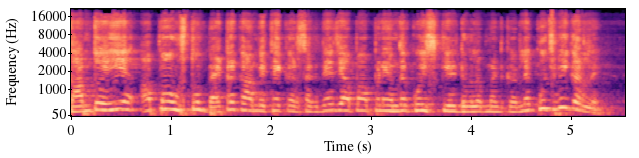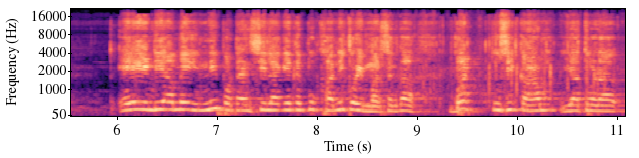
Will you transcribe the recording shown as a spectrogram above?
ਕੰਮ ਤਾਂ ਇਹੀ ਹੈ ਆਪਾਂ ਉਸ ਤੋਂ ਬੈਟਰ ਕੰਮ ਇੱਥੇ ਕਰ ਸਕਦੇ ਹਾਂ ਜੇ ਆਪਾਂ ਆਪਣੇ ਅੰਦਰ ਕੋਈ ਸਕਿੱਲ ਡਿਵੈਲਪਮੈਂਟ ਕਰ ਲੈ ਕੁਝ ਵੀ ਕਰ ਲੈ ਇਹ ਇੰਡੀਆ ਮੇ ਇੰਨੀ ਪੋਟੈਂਸ਼ੀਅਲ ਹੈ ਕਿ ਤੇ ਭੁੱਖਾ ਨਹੀਂ ਕੋਈ ਮਰ ਸਕਦਾ। ਬਟ ਤੁਸੀਂ ਕੰਮ ਜਾਂ ਤੁਹਾਡਾ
